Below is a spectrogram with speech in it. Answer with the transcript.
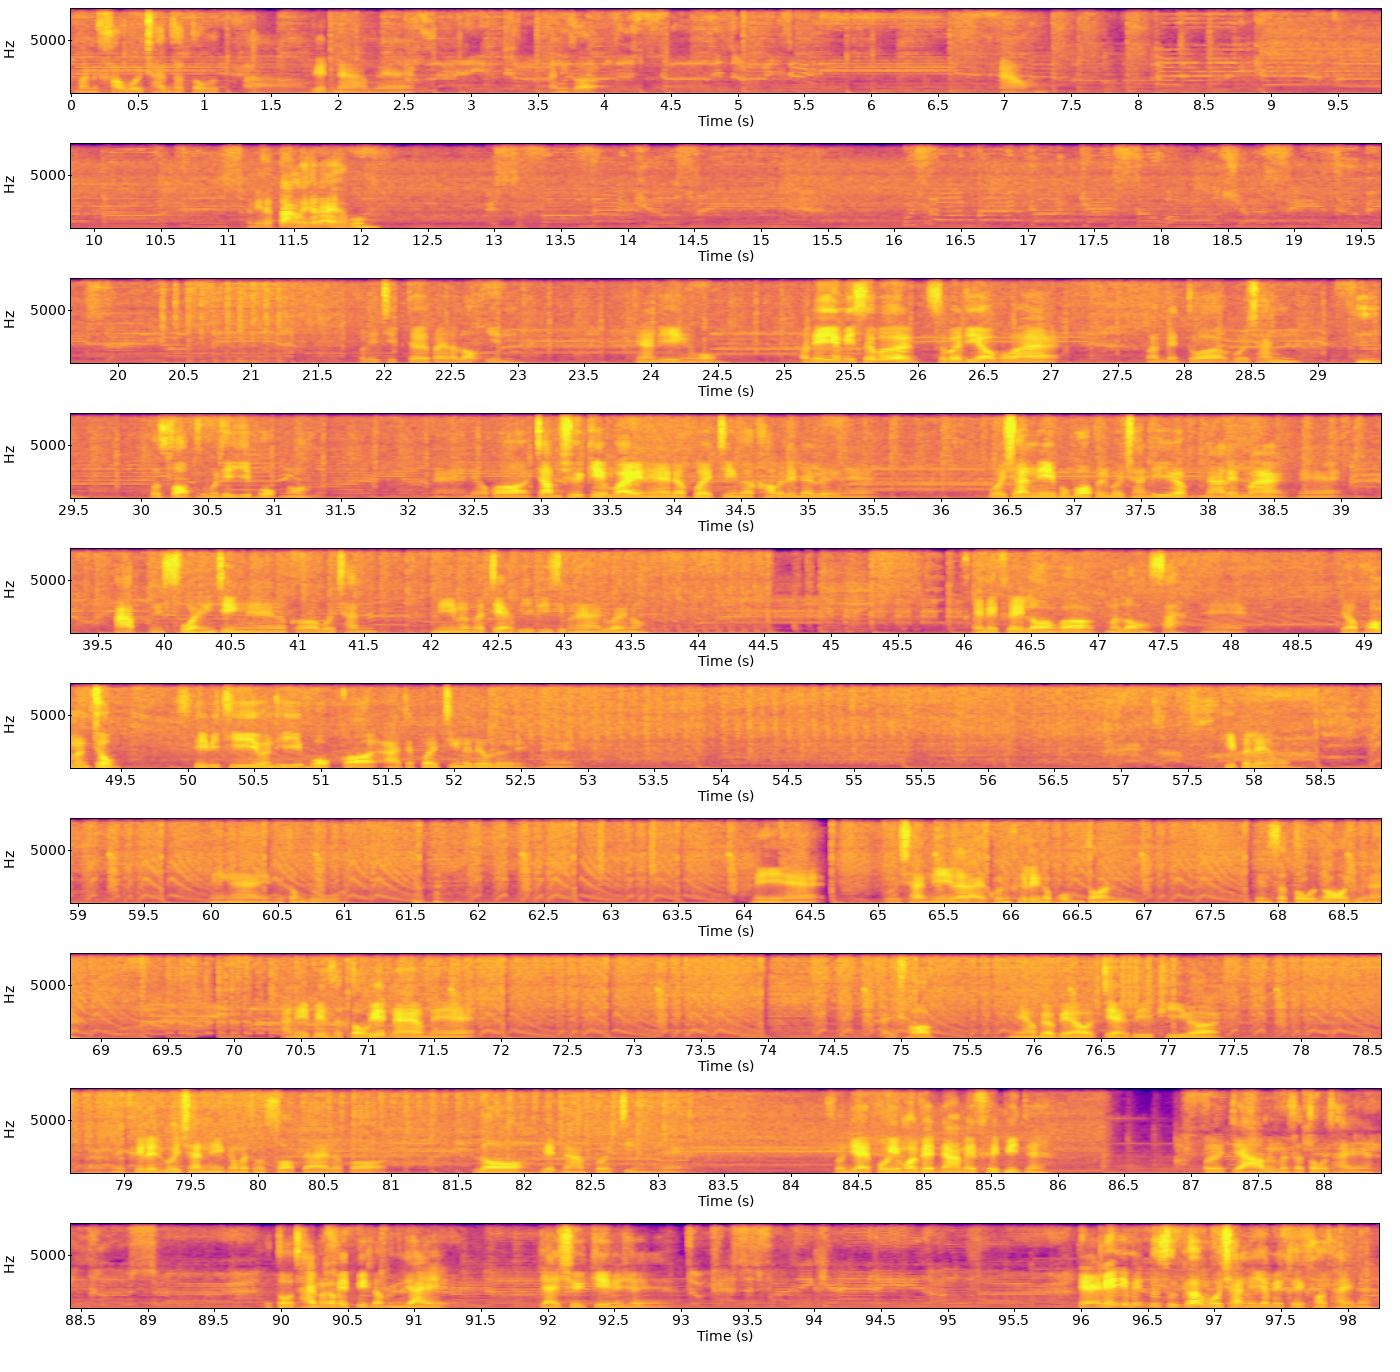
มันเข้าเวอร์ชันสโตร์อ่าเวียดนามนะฮะอันนี้ก็อ้าว อันนี้ก็ตั้งเลยก็ได้ครับผมบริจิเตอร์ไปก็ล็อกอินแค่นั้นเองครับผม ตอนนี้ยังมีเซิร์ฟเวอร์เซิร์ฟเวอร์เดียวเพราะว่ามันเป็นตัวเวอร์ชันทดสอบถึงวันที่ 26 เนาะเดี๋ยวก็จำชื่อเกมไว้นะฮะเดี๋ยวเปิดจริงก็เข้าไปเล่นได้เลยนะฮะเวอร์ชันนี้ผมบอกเป็นเวอร์ชันที่แบบน่าเล่นมากนะฮะ ภาพสวยจริงๆนะแล้วก็เวอร์ชันนี้มันก็แจก VP 15 ด้วยเนาะใครไม่เคยลองก็มาลองซะนะเดี๋ยวพอมันจบ CPT วันที่ 26 ก็อาจจะเปิดจริงเร็วๆเลยนะคลิปไปเลยครับผม ง่ายๆ ไม่ต้องดู นี่ฮะเวอร์ชันนี้หลายๆ คนเคยเล่นกับผมตอนเป็นสโตนนอกอยู่นะ อันนี้เป็นสโตเวียดนามนะฮะใครชอบแนวเบลๆแจก VP ก็ไม่เคยเล่นเวอร์ชันนี้ก็มาทดสอบได้แล้วก็รอเวียดนามเปิดจริงนะฮะส่วนใหญ่โปเกมอนเวียดนามไม่เคยปิดนะเปิดยาวไม่เหมือนสโตไทยนะสโตไทยมันก็ไม่ปิดหรอกมันย้ายย้ายชื่อเกมไม่ใช่เหรอแต่อันนี้ยังไม่รู้สึกว่าเวอร์ชันนี้ยังไม่เคยเข้าไทยนะ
